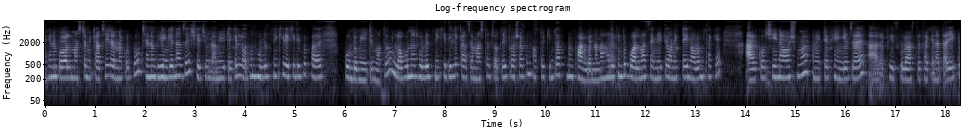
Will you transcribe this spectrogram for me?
এখানে বোয়াল মাছটা আমি কাছেই রান্না করব। যেন ভেঙে না যায় সেজন্য আমি এটাকে লবণ হলুদ মেখে রেখে দিব প্রায় পনেরো মিনিটের মতো। লবণ আর হলুদ মেখে দিলে কাঁচা মাছটা যতই কষাবেন অতই কিন্তু আপনার ভাঙবে না। নাহলে কিন্তু বোয়াল মাছ এমনিতে অনেকটাই নরম থাকে আর কষিয়ে নেওয়ার সময় অনেকটা ভেঙে যায় আর পিসগুলো আসতে থাকে না। তাই একটু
